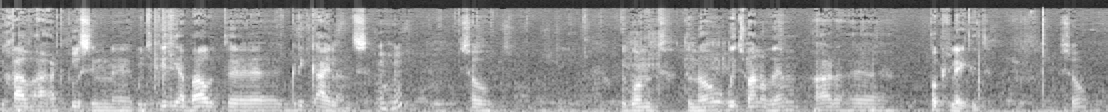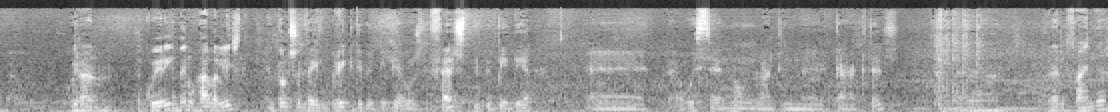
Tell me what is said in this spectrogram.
you have articles in uh, Wikipedia about uh, Greek islands. Mhm. So we want to know which one of them are uh, populated. So we run a query, and then we have a list. And also the Greek Wikipedia was the first Wikipedia uh, with uh, non-Latin uh, characters. Uh, Rel Finder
